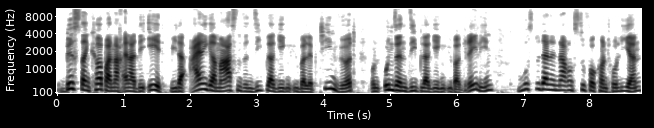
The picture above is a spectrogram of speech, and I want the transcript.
bis dein Körper nach einer Diät wieder einigermaßen sensibler gegenüber Leptin wird und unsensibler gegenüber Grelin, musst du deine Nahrungszufuhr kontrollieren,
